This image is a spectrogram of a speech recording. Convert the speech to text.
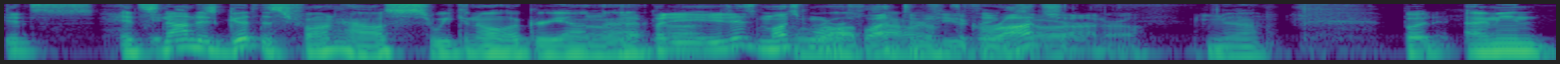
It's it's not as good as Funhouse. We can all agree on that. but it, it is much more raw reflective of the garage genre. yeah, but I mean,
